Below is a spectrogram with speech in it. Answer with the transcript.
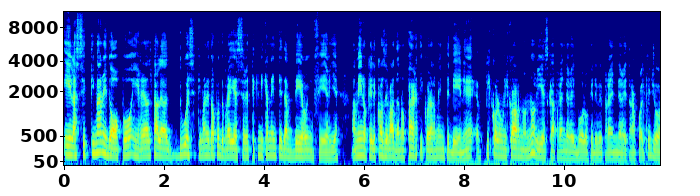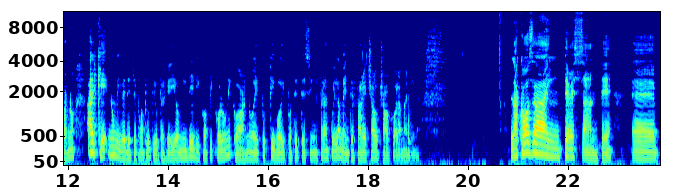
E la settimana dopo, in realtà le due settimane dopo dovrei essere tecnicamente davvero in ferie, a meno che le cose vadano particolarmente bene. eh, Piccolo unicorno non riesca a prendere il volo che deve prendere tra qualche giorno, al che non mi vedete proprio più perché io mi dedico a piccolo unicorno e tutti voi potete tranquillamente fare ciao ciao con la manina. La cosa interessante eh,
